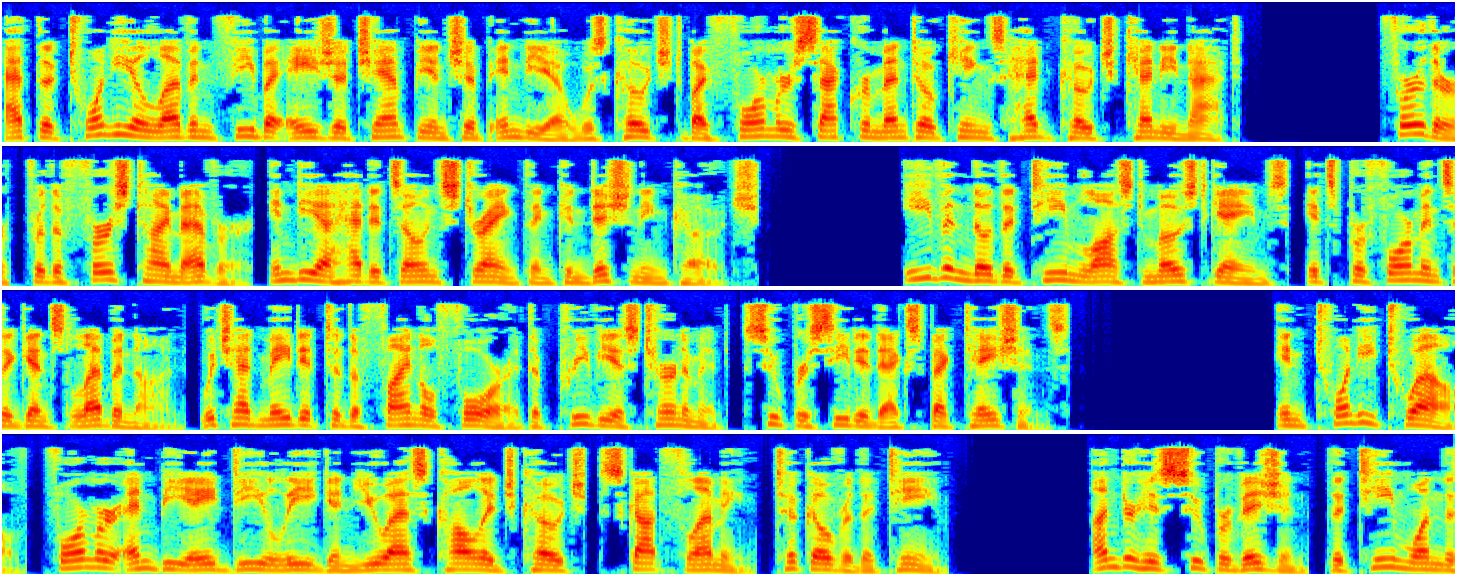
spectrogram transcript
At the 2011 FIBA Asia Championship India was coached by former Sacramento Kings head coach Kenny Natt. Further, for the first time ever, India had its own strength and conditioning coach. Even though the team lost most games, its performance against Lebanon, which had made it to the Final Four at the previous tournament, superseded expectations. In 2012, former NBA D-League and U.S. college coach, Scott Fleming, took over the team. Under his supervision, the team won the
